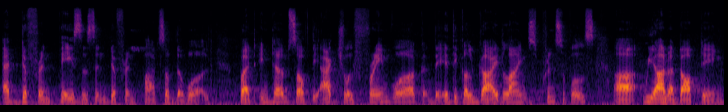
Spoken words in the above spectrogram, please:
at different paces in different parts of the world. But in terms of the actual framework, the ethical guidelines, principles, uh, we are adopting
